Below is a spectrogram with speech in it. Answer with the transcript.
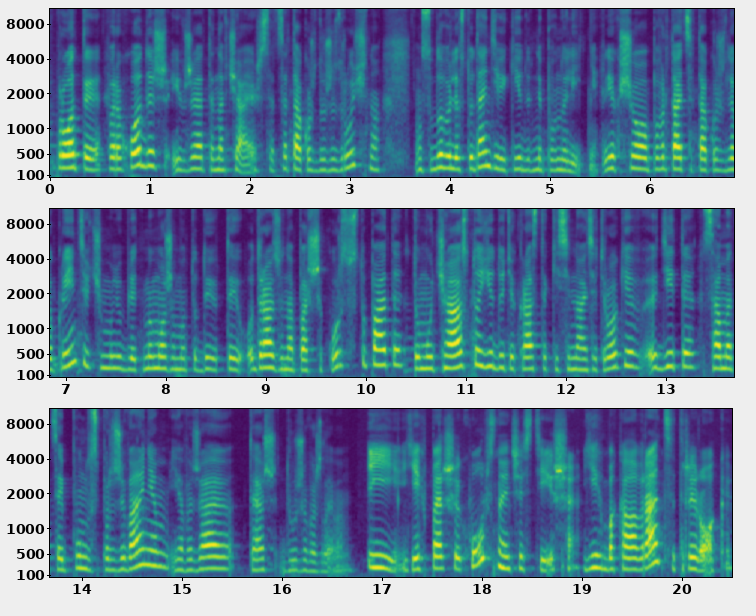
навпроти переходиш і вже ти навчаєшся. Це також дуже зручно, особливо для студентів, які їдуть неповнолітні. Якщо повертатися також для українців, чому люблять, ми можемо туди йти одразу на перший курс вступати. Тому часто їдуть якраз такі 17 років е, діти. Саме цей пункт з проживанням я вважаю теж дуже важливим. І їх перший курс найчастіше, їх бакалаврат це три роки.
